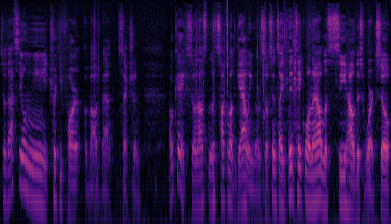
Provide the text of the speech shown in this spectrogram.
So that's the only tricky part about that section. Okay, so now let's talk about Gatling gun. So since I did take one out, let's see how this works. So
